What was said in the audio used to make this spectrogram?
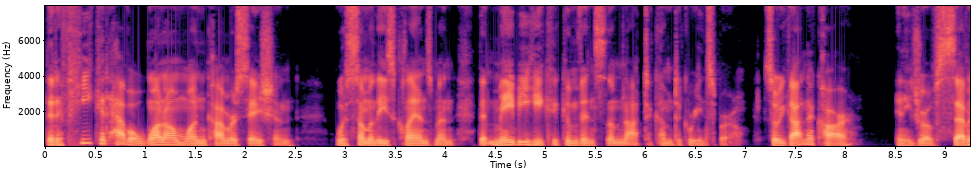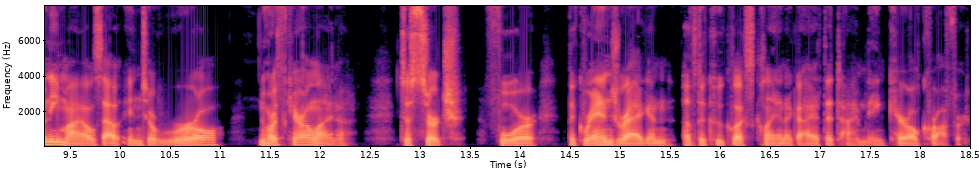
that if he could have a one on one conversation with some of these Klansmen, that maybe he could convince them not to come to Greensboro. So he got in a car and he drove 70 miles out into rural North Carolina to search for the grand dragon of the Ku Klux Klan, a guy at the time named Carroll Crawford.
